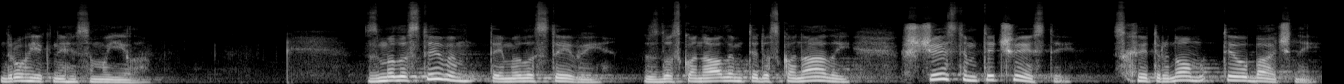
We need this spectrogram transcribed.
другої книги Самуїла. З милостивим ти милостивий, з досконалим ти досконалий, з чистим ти чистий, з хитруном ти обачний.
